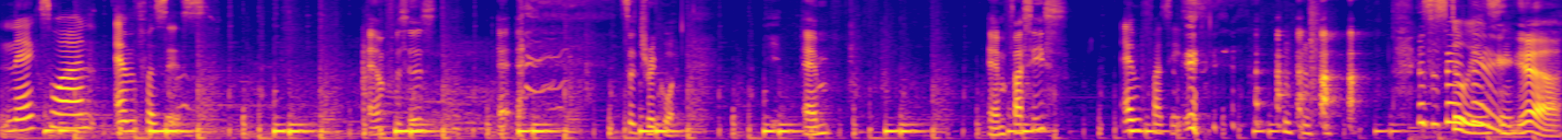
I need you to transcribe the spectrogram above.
Next one, emphasis. Emphasis. It's a trick one. Em. Emphasis. Emphasis. It's the same too thing. easy. Yeah.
